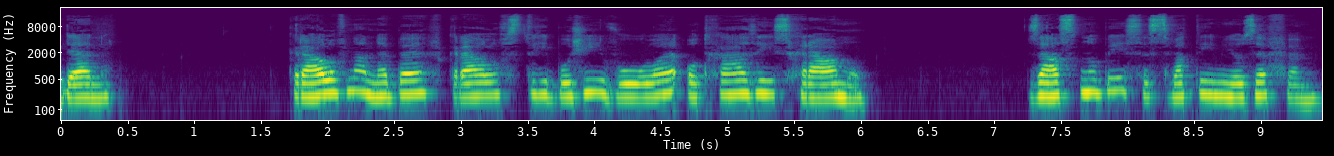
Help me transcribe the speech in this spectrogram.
den Královna nebe v království boží vůle odchází z chrámu. Zásnuby se svatým Josefem.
